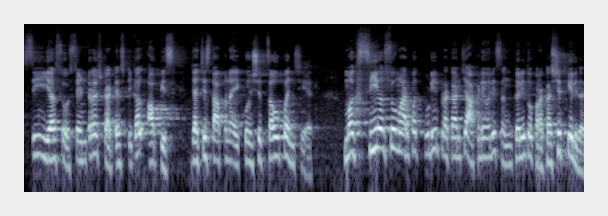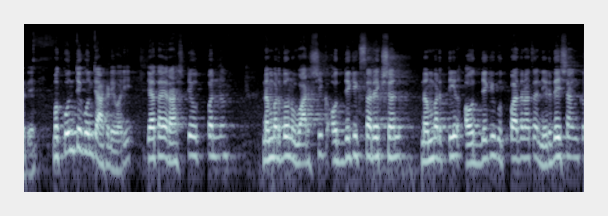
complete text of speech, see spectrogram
C S O central statistical office ज्याची स्थापना एकोणीसशे चौपन्नची आहे. मग सी एस ओ मार्फत पुढील प्रकारची आकडेवारी संकलित व प्रकाशित केली जाते. मग कोणती कोणती आकडेवारी? त्यात आहे राष्ट्रीय उत्पन्न नंबर दोन वार्षिक औद्योगिक सर्वेक्षण नंबर तीन औद्योगिक उत्पादनाचा निर्देशांक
